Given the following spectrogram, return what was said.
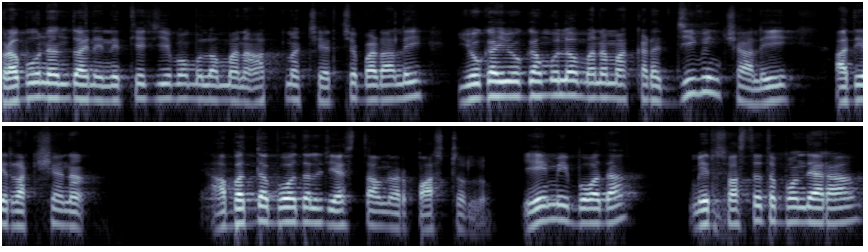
ప్రభునందు ఆయన నిత్య జీవములో మన ఆత్మ చేర్చబడాలి. యుగ యుగములో మనం అక్కడ జీవించాలి. అది రక్షణ. అబద్ధ బోధలు చేస్తా ఉన్నారు పాస్టర్లు. ఏమి బోధ? మీరు స్వస్థత పొందారా?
